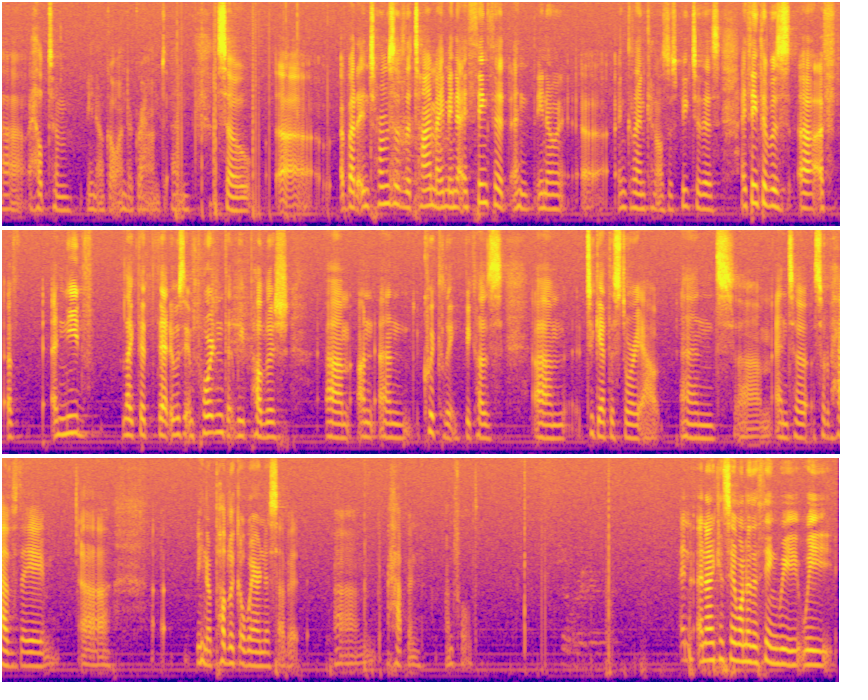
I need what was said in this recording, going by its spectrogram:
uh, helped him you know go underground, and so. Uh, but in terms of the time, I mean, I think that, and you know, uh, and Glenn can also speak to this. I think there was uh, a, need like that, that it was important that we publish um, on, on quickly because um, to get the story out and um, and to sort of have the uh, you know public awareness of it um, happen unfold. And, and I can say one other thing. We, we,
